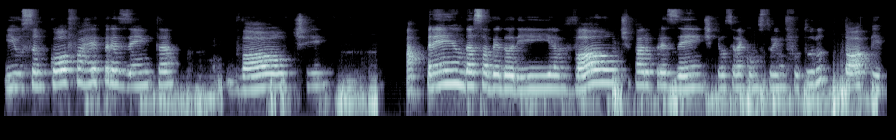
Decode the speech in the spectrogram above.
e o Sankofa representa volte, aprenda a sabedoria, volte para o presente, que você vai construir um futuro top.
